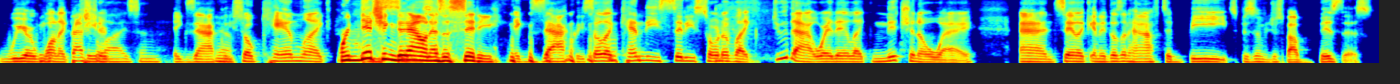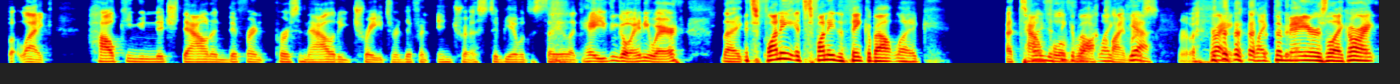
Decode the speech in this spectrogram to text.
we are want to specialize in exactly. Yeah. So can like we're niching cities, down as a city. exactly. So like can these cities sort of like do that where they like niche in a way and say like and it doesn't have to be specifically just about business, but like how can you niche down in different personality traits or different interests to be able to say like hey you can go anywhere like it's funny it's funny to think about like a town full of rock about, climbers like, yeah, right like the mayor's like all right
